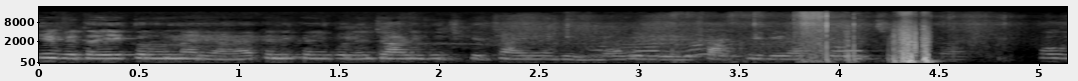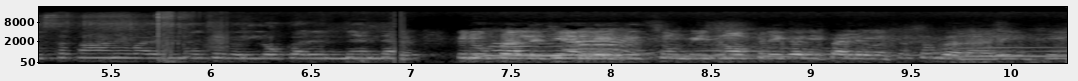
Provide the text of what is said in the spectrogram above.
ये बेटा ये करोना नहीं आया कहीं कहीं बोले जाने बुझ के चाइना भेज रहा है ताकि भी आपको आने वाले दिनों के वे लोग ने ने- फिर ऊपर वाली जियाँ भी नौकरी करी पहले होते सब घर रही थी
